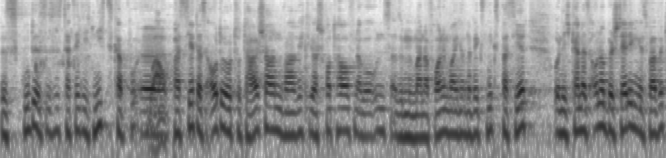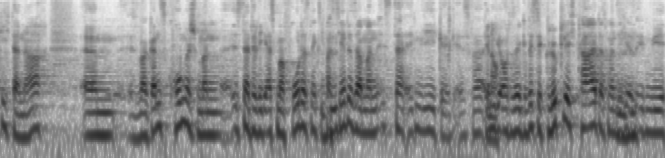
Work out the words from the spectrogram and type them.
Das Gute ist, es ist tatsächlich nichts äh, wow. passiert. Das Auto Totalschaden war ein richtiger Schrotthaufen, aber uns, also mit meiner Freundin war ich unterwegs, nichts passiert. Und ich kann das auch noch bestätigen, es war wirklich danach, ähm, es war ganz komisch. Man ist natürlich erstmal froh, dass nichts mhm. passiert ist, aber man ist da irgendwie, es war genau. irgendwie auch eine gewisse Glücklichkeit, dass man sich mhm. irgendwie,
